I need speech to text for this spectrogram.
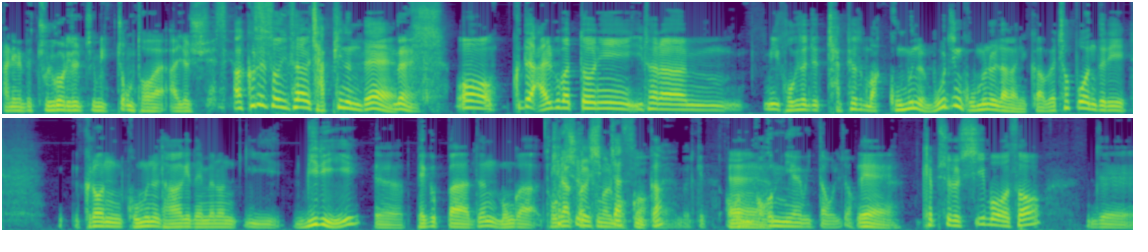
아니 근데 줄거리를 지금 조금 더 알려주셔야 돼요. 아 그래서 이 사람이 잡히는데, 네. 어 근데 알고 봤더니 이 사람이 거기서 이제 잡혀서 막 고문을 모진 고문을 당하니까 왜 첩보원들이 그런 고문을 당하게 되면은 이 미리 예, 배급받은 뭔가 캡슐을 씹지 않습니까? 네, 뭐 이렇게 어금, 네. 어금니에 있다고 그러죠. 네. 캡슐을 씹어서 이제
